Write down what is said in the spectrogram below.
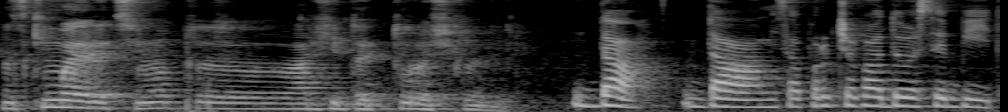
În schimb, ai reținut uh, arhitectură și clădiri. Da, da, mi s-a părut ceva deosebit.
